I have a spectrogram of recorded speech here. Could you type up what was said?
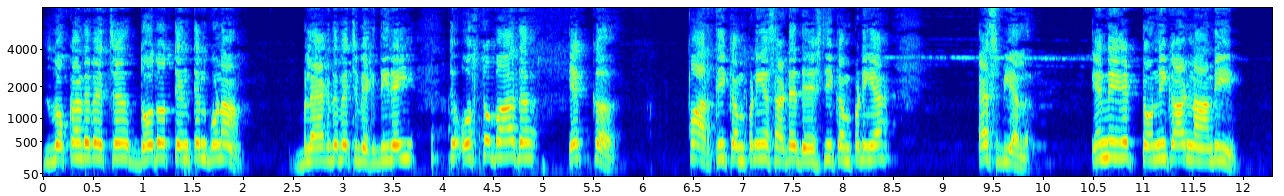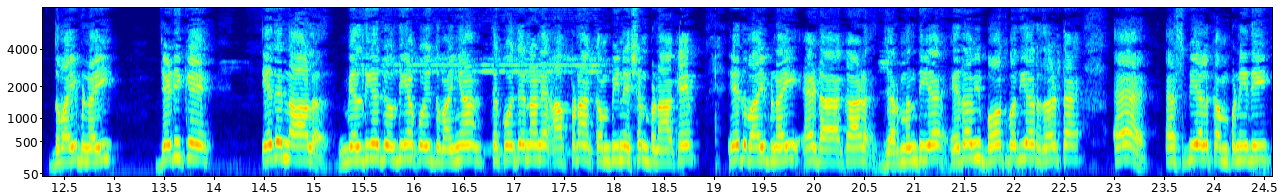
ਲੋਕਾਂ ਦੇ ਵਿੱਚ ਦੋ ਦੋ ਤਿੰਨ ਤਿੰਨ ਗੁਣਾ ਬਲੈਕ ਦੇ ਵਿੱਚ ਵਿਕਦੀ ਰਹੀ, ਤੇ ਉਸ ਤੋਂ ਬਾਅਦ ਇੱਕ ਭਾਰਤੀ ਕੰਪਨੀ ਹੈ, ਸਾਡੇ ਦੇਸ਼ ਦੀ ਕੰਪਨੀ ਹੈ SBL ਇਹਨੇ ਇਹ ਟੋਨੀਕਾਰਡ ਨਾਂ ਦੀ ਦਵਾਈ ਬਣਾਈ, ਜਿਹੜੀ ਕਿ ਇਹਦੇ ਨਾਲ ਮਿਲਦੀਆਂ ਜੁਲਦੀਆਂ ਕੁਝ ਦਵਾਈਆਂ ਤੇ ਕੁਝ ਇਹਨਾਂ ਨੇ ਆਪਣਾ ਕੰਬੀਨੇਸ਼ਨ ਬਣਾ ਕੇ ਇਹ ਦਵਾਈ ਬਣਾਈ, ਇਹ ਡਾਇਆਕਾਰਡ ਜਰਮਨ ਦੀ ਹੈ, ਇਹਦਾ ਵੀ ਬਹੁਤ ਵਧੀਆ ਰਿਜ਼ਲਟ ਹੈ, ਇਹ SBL ਕੰਪਨੀ ਦੀ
